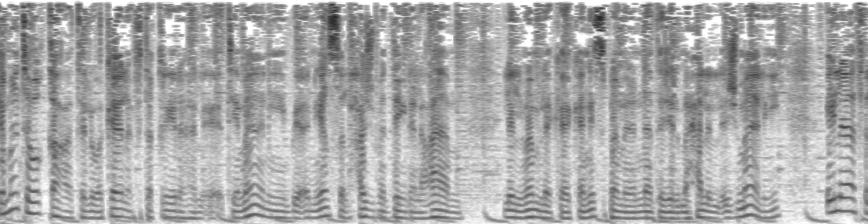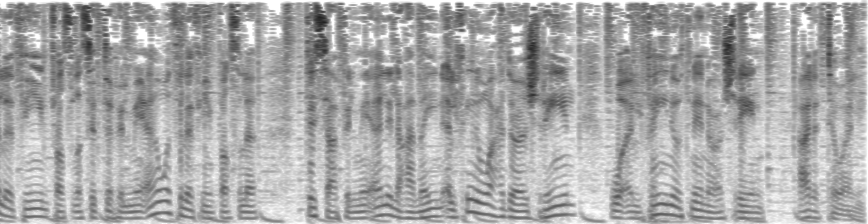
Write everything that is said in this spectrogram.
كما توقعت الوكالة في تقريرها الائتماني بأن يصل حجم الدين العام للمملكة كنسبة من الناتج المحلي الإجمالي إلى 30.6% و 30.9% للعامين 2021 و 2022 على التوالي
